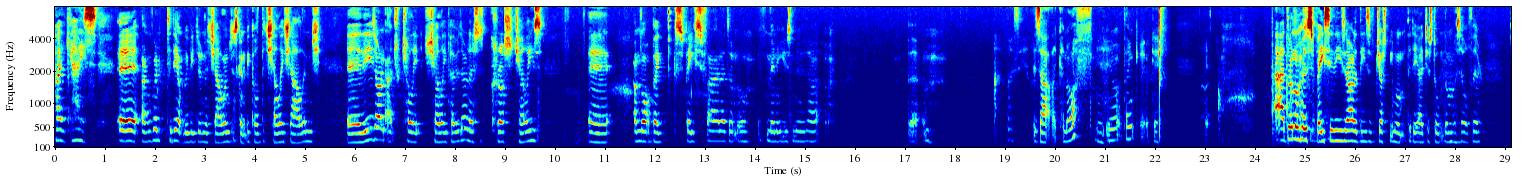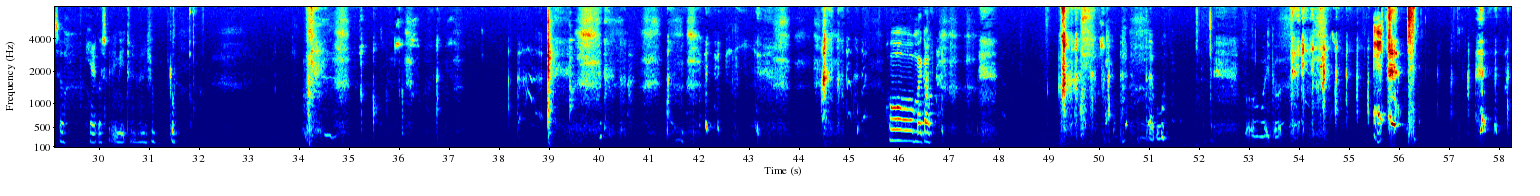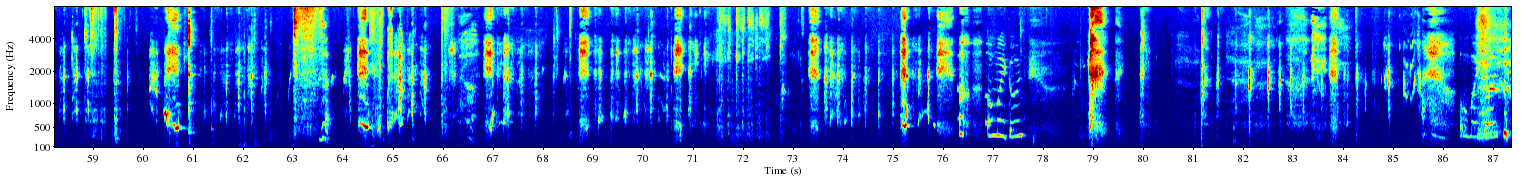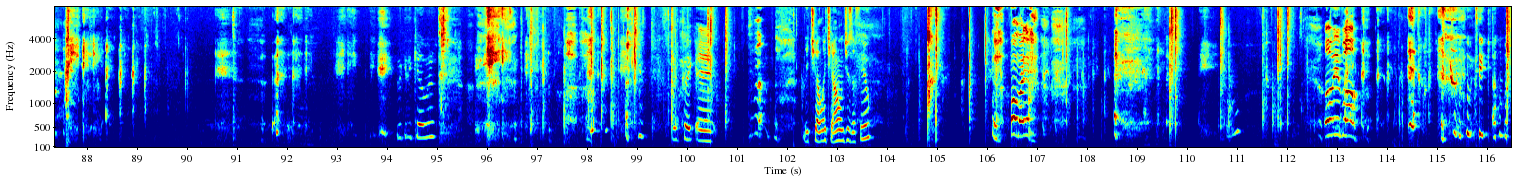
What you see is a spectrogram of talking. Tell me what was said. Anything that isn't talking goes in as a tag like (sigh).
Hi guys, uh, I'm going today. I'm going to be doing a challenge. It's going to be called the chili challenge. Uh, these aren't actual chili chili powder. This is crushed chilies. Uh, I'm not a big spice fan. I don't know if many of you know that, but um, I see. is that like enough? Yeah. You know what I think? Okay. I don't know how spicy these are. These have just been opened today. I just opened them myself there. So here it goes. You need to finish them. Go. (laughs) Oh my god. Devil. Oh my god. Oh, oh my god. Oh my god. Look at the camera. Look like uh, the chili challenge is a few. Oh my god. Oh the camera.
